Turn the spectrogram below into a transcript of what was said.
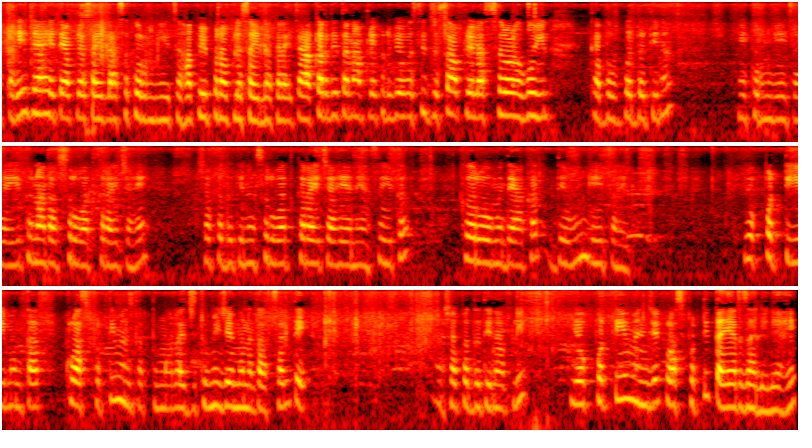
आता हे जे आहे ते आपल्या साईडला असं करून घ्यायचं. हा पेपर आपल्या साईडला करायचा. आकार देताना आपल्याकडे व्यवस्थित जसं आपल्याला सरळ होईल त्या पद्धतीनं हे करून घ्यायचं आहे. इथून आता सुरुवात करायची आहे. अशा पद्धतीनं सुरुवात करायची आहे आणि असं इथं कर्वमध्ये आकार देऊन घ्यायचा आहे. योगपट्टी म्हणतात क्रॉसपट्टी म्हणतात. तुम्हाला जे तुम्ही जे म्हणत असाल ते. अशा पद्धतीनं आपली योगपट्टी म्हणजे क्रॉसपट्टी तयार झालेली आहे.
